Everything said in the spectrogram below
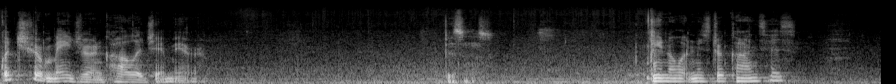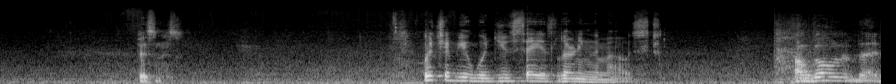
What's your major in college, Amir? Business. Do you know what Mr. Khan says? Business. Which of you would you say is learning the most? I'm going to bed.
